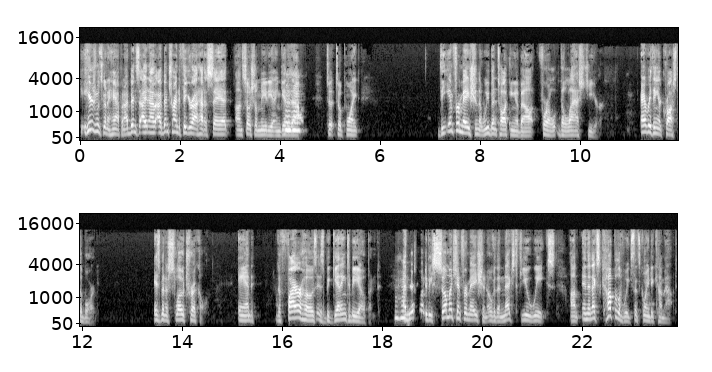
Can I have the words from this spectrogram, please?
Here's what's going to happen. I've been I, I've been trying to figure out how to say it on social media and get Mhm. it out to, to a point. The information that we've been talking about for the last year, everything across the board, has been a slow trickle, and the fire hose is beginning to be opened. Mhm. And there's going to be so much information over the next few weeks, um, in the next couple of weeks, that's going to come out.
